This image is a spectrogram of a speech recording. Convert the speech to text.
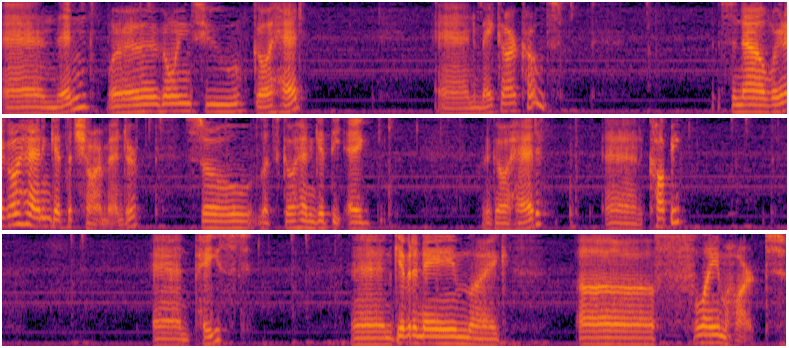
And then we're going to go ahead and make our codes. So now we're going to go ahead and get the Charmander. So let's go ahead and get the egg. We're going to go ahead and copy and paste and give it a name like uh, Flameheart.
